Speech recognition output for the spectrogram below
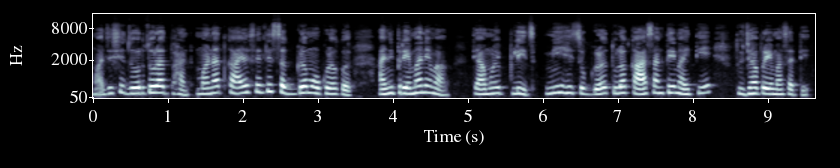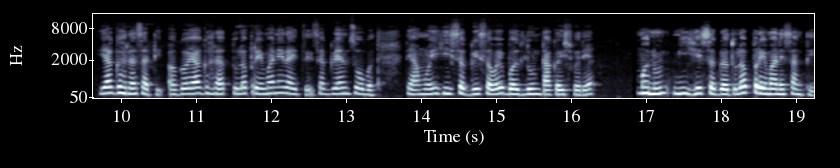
माझ्याशी जोरजोरात भांड. मनात काय असेल ते सगळं मोकळं कर. आणि प्रेमाने वाग. त्यामुळे प्लीज मी हे सगळं तुला का सांगते माहिती आहे? तुझ्या प्रेमासाठी या घरासाठी. अगं या घरात तुला प्रेमाने राहायचं आहे सगळ्यांसोबत. त्यामुळे ही सगळी सवय बदलून टाक ऐश्वर्या. म्हणून मी हे सगळं तुला प्रेमाने सांगते.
